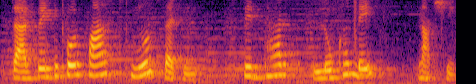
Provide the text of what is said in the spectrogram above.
स्टार ट्वेंटी फोर फास्ट न्यूजसाठी सिद्धार्थ लोखंडे नाशिक.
